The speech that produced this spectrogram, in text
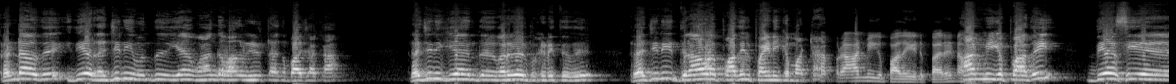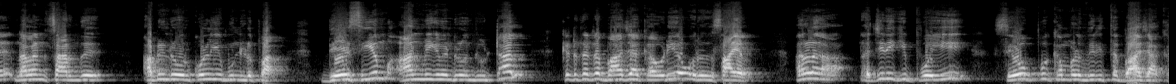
ரெண்டாவது இதே ரஜினி வந்து ஏன் வாங்க வாங்கன்னு இழுத்தாங்க பாஜக? ரஜினிக்கு ஏன் இந்த வரவேற்பு கிடைத்தது? ரஜினி திராவிட பாதையில் பயணிக்க மாட்டார். ஒரு ஆன்மீக பாதை எடுப்பாரு. ஆன்மீக பாதை தேசிய நலன் சார்ந்து அப்படின்ற ஒரு கொள்கையை முன்னெடுப்பார். தேசியம் ஆன்மீகம் என்று வந்து விட்டால் கிட்டத்தட்ட பாஜகவுடைய ஒரு சாயல். அதனால் ரஜினிக்கு போய் சிவப்பு கம்பளம் விரித்த பாஜக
